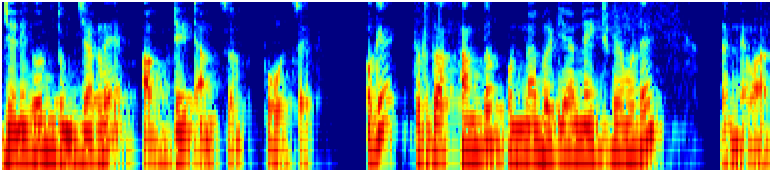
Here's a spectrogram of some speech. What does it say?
जेणेकरून तुमच्याकडे अपडेट आमचं पोहोचेल. ओके तुर्तास थांबतो पुन्हा भेटूया नेक्स्ट व्हिडिओमध्ये धन्यवाद.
